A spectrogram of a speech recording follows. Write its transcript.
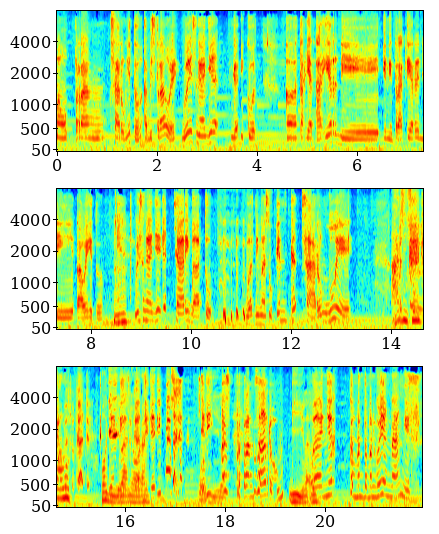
mau perang sarung itu abis teraweh gue sengaja nggak ikut eh, tahiyat akhir di ini terakhir di teraweh itu. Mm. gue sengaja cari batu buat dimasukin ke sarung gue. Anjing sumpah lu. Gua suka tuh. Oh gila nih orang. Jadi pas jadi gila. pas perang sarung Gila lu banyak teman-teman gue yang nangis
